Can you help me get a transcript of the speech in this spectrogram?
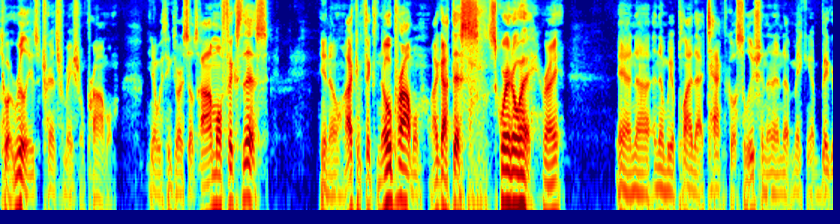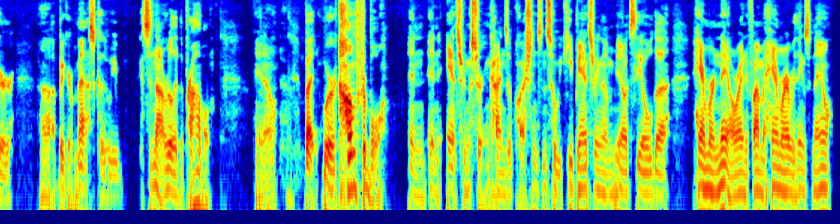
to what really is a transformational problem. You know, we think to ourselves, I'm gonna fix this. You know, I can fix no problem. I got this squared away, right? And uh, and then we apply that tactical solution and end up making a bigger uh, bigger mess because we it's not really the problem, you know. But we're comfortable in, in answering certain kinds of questions, and so we keep answering them. You know, it's the old uh, hammer and nail, right? If I'm a hammer, everything's a nail.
